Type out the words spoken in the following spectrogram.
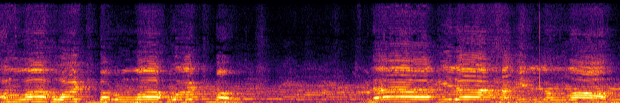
الله أكبر الله أكبر. لا إله إلا الله.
